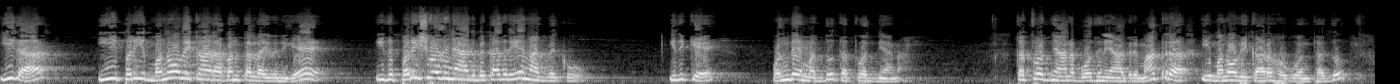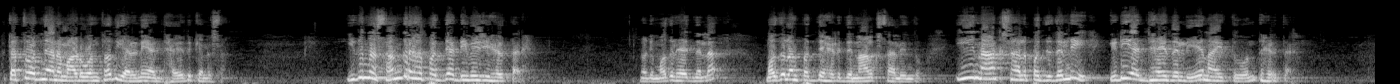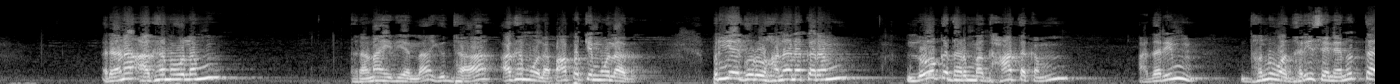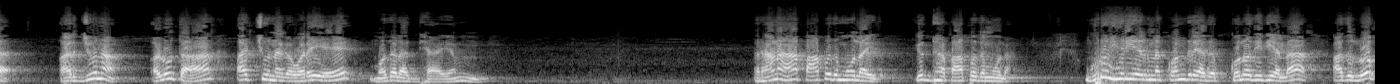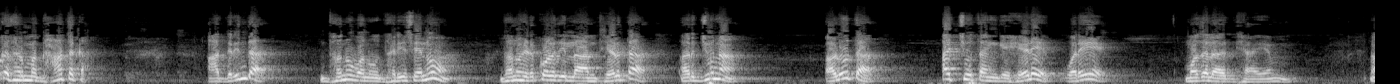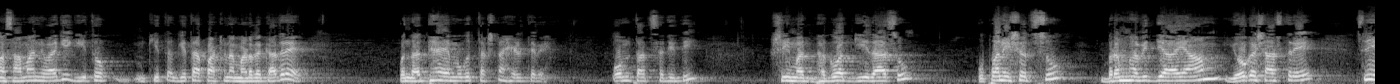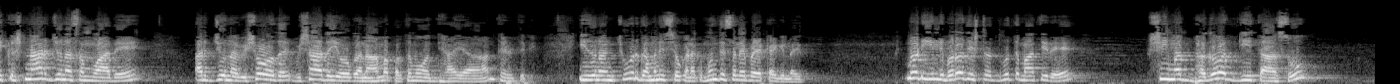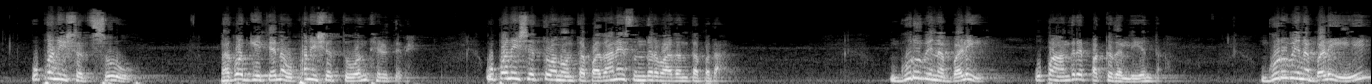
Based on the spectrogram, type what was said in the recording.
ಈಗ ಈ ಪರಿ ಮನೋವಿಕಾರ ಬಂತಲ್ಲ ಇವನಿಗೆ? ಇದು ಪರಿಶೋಧನೆ ಆಗಬೇಕಾದ್ರೆ ಏನಾಗಬೇಕು? ಇದಕ್ಕೆ ಒಂದೇ ಮದ್ದು ತತ್ವಜ್ಞಾನ. ತತ್ವಜ್ಞಾನ ಬೋಧನೆ ಆದರೆ ಮಾತ್ರ ಈ ಮನೋವಿಕಾರ ಹೋಗುವಂಥದ್ದು. ತತ್ವಜ್ಞಾನ ಮಾಡುವಂಥದ್ದು ಎರಡನೇ ಅಧ್ಯಾಯದ ಕೆಲಸ. ಇದನ್ನ ಸಂಗ್ರಹ ಪದ್ಯ ಡಿವಿಜಿ ಹೇಳ್ತಾರೆ. ನೋಡಿ, ಮೊದಲು ಹೇಳಿದ್ನೆಲ್ಲ ಮೊದಲೊಂದು ಪದ್ಯ ಹೇಳಿದ್ದೆ ನಾಲ್ಕು ಸಾಲಿಂದು. ಈ ನಾಲ್ಕು ಸಾಲ ಪದ್ಯದಲ್ಲಿ ಇಡೀ ಅಧ್ಯಾಯದಲ್ಲಿ ಏನಾಯಿತು ಅಂತ ಹೇಳ್ತಾರೆ. ರಣ ಅಘಮೂಲಂ ರಣ ಇದೆಯಲ್ಲ? ಯುದ್ಧ. ಅಘಮೂಲ, ಪಾಪಕ್ಕೆ ಮೂಲ ಅದು. ಪ್ರಿಯ ಗುರು ಹನನಕರಂ, ಲೋಕಧರ್ಮ ಘಾತಕಂ. ಅದರಿಂ ಧನುವ ಅರ್ಜುನ, ಅಳುತ, ಅಚ್ಚುನಗ ಒರೆಯೇ ಮೊದಲ ಅಧ್ಯಾಯಂ. ರಣ ಪಾಪದ ಮೂಲ ಇದು. ಯುದ್ಧ ಪಾಪದ ಮೂಲ. ಗುರು ಹಿರಿಯರನ್ನ ಕೊಂದ್ರೆ ಅದು ಕೊಲೋದಿದೆಯಲ್ಲ, ಅದು ಲೋಕಧರ್ಮ ಘಾತಕ. ಆದ್ದರಿಂದ ಧನುವನ್ನು ಧರಿಸೇನು ಧನು ಹಿಡ್ಕೊಳ್ಳೋದಿಲ್ಲ ಅಂತ ಹೇಳ್ತಾ ಅರ್ಜುನ ಅಳುತ ಅಚ್ಚುತಂಗೆ ಹೇಳೇ ಒರೆಯೇ ಮೊದಲ ಅಧ್ಯಾಯಂ. ನಾವು ಸಾಮಾನ್ಯವಾಗಿ ಗೀತೋ, ಗೀತ, ಗೀತಾ ಪಾಠನ ಮಾಡಬೇಕಾದ್ರೆ ಒಂದು ಅಧ್ಯಾಯ ಮುಗಿದ ತಕ್ಷಣ ಹೇಳ್ತೇವೆ. ಓಂ ತತ್ಸದಿತಿ ಶ್ರೀಮದ್ ಭಗವದ್ಗೀತಾಸು ಉಪನಿಷತ್ಸು ಬ್ರಹ್ಮವಿದ್ಯಾಯಾಮ್ ಯೋಗಶಾಸ್ತ್ರೇ ಶ್ರೀ ಕೃಷ್ಣಾರ್ಜುನ ಸಂವಾದೆ. ಅರ್ಜುನ ವಿಷೋದ ವಿಷಾದ ಯೋಗ ನಾಮ ಪ್ರಥಮೋಧ್ಯಾಯ ಅಂತ ಹೇಳ್ತೀವಿ. ಇದು ನಾನು ಚೂರು ಗಮನಿಸೋಕಣಕ್ಕೆ ಮುಂದೆ ಸಲಬೇಕಾಗಿಲ್ಲ ಇದು. ನೋಡಿ, ಇಲ್ಲಿ ಬರೋದಿಷ್ಟು ಅದ್ಭುತ ಮಾತಿದೆ. ಶ್ರೀಮದ್ ಭಗವದ್ಗೀತಾಸು ಉಪನಿಷತ್ಸು, ಭಗವದ್ಗೀತೆಯನ್ನು ಉಪನಿಷತ್ತು ಅಂತ ಹೇಳ್ತೇವೆ. ಉಪನಿಷತ್ತು ಅನ್ನುವಂಥ ಪದಾನೇ ಸುಂದರವಾದಂಥ ಪದ. ಗುರುವಿನ ಬಳಿ, ಉಪ ಅಂದ್ರೆ ಪಕ್ಕದಲ್ಲಿ ಅಂತ. ಗುರುವಿನ ಬಳಿ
